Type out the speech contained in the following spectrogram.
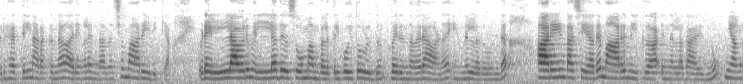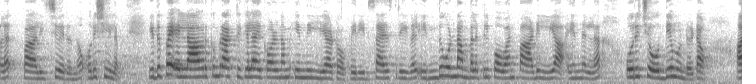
ഗൃഹത്തിൽ നടക്കുന്ന കാര്യങ്ങൾ എന്താണെന്ന് വെച്ചാൽ മാറിയിരിക്കുക ഇവിടെ എല്ലാവരും എല്ലാ ദിവസവും അമ്പലത്തിൽ പോയി തൊഴുതു വരുന്നവരാണ് എന്നുള്ളത് കൊണ്ട് ആരെയും ചെയ്യാതെ മാറി നിൽക്കുക എന്നുള്ളതായിരുന്നു. ഞങ്ങൾ പാലിച്ചു വരുന്ന ഒരു ശീലം. ഇതിപ്പോൾ എല്ലാവർക്കും പ്രാക്ടിക്കൽ ആയിക്കൊള്ളണം എന്നില്ല കേട്ടോ പീരീഡ്സ് ആയ സ്ത്രീകൾ എന്തുകൊണ്ട് അമ്പലത്തിൽ പോവാൻ പാടില്ല എന്നുള്ള ഒരു ചോദ്യമുണ്ട് കേട്ടോ ആ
